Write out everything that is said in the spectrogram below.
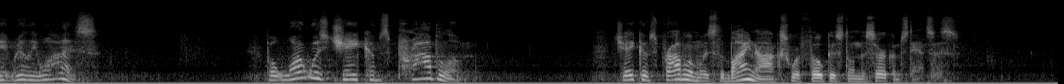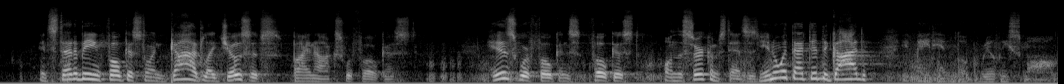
it really was. But what was Jacob's problem? Jacob's problem was the binocs were focused on the circumstances. Instead of being focused on God like Joseph's binocs were focused, his were focus, focused on the circumstances. You know what that did to God? It made him look really small.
